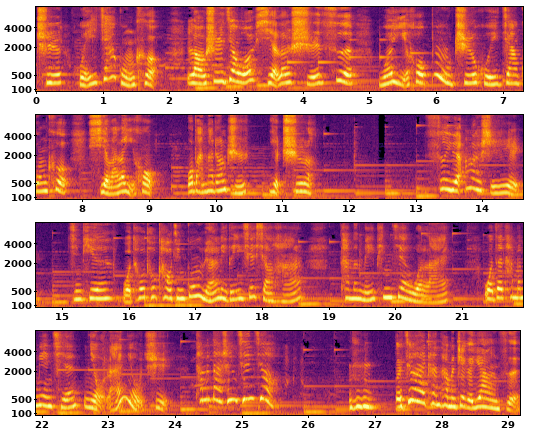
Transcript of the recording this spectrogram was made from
吃回家功课。老师叫我写了十次，我以后不吃回家功课。写完了以后，我把那张纸也吃了。四月二十日，今天我偷偷靠近公园里的一些小孩，他们没听见我来。我在他们面前扭来扭去，他们大声尖叫，我就爱看他们这个样子。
